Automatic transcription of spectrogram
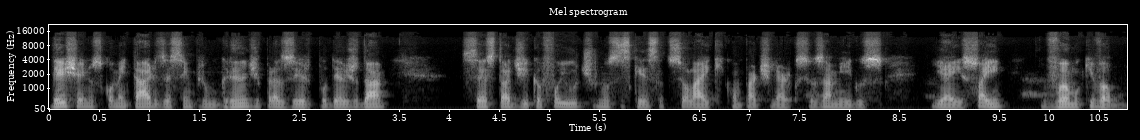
deixe aí nos comentários, é sempre um grande prazer poder ajudar. Se esta dica foi útil, não se esqueça do seu like, compartilhar com seus amigos. E é isso aí, vamos que vamos.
